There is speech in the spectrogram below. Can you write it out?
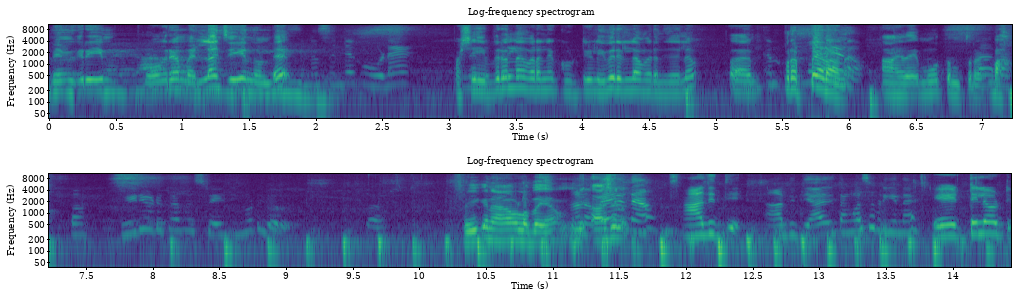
മിമിക്രിയും പ്രോഗ്രാം എല്ലാം ചെയ്യുന്നുണ്ട്. പക്ഷെ ഇവരെന്ന് പറഞ്ഞ കുട്ടികൾ ഇവരെല്ലാം വരുന്നതിൽ പ്രിപ്പയർഡ് ആണ്. ആ അതെ മൂത്ത ഫ്രീക്കനാവുള്ള ആദിത്യ. ആദിത്യ. പഠിക്കുന്നത് എട്ടിലോട്ട്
